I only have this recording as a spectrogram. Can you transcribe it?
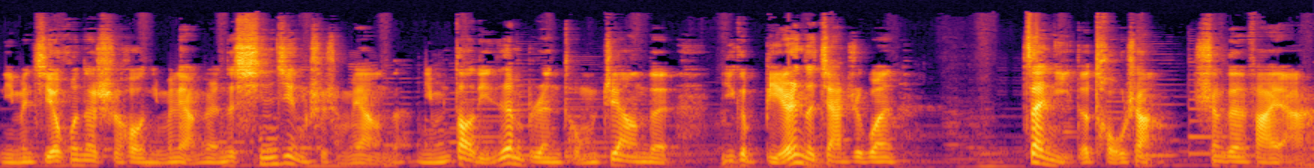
你们结婚的时候，你们两个人的心境是什么样的？你们到底认不认同这样的一个别人的价值观，在你的头上生根发芽，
